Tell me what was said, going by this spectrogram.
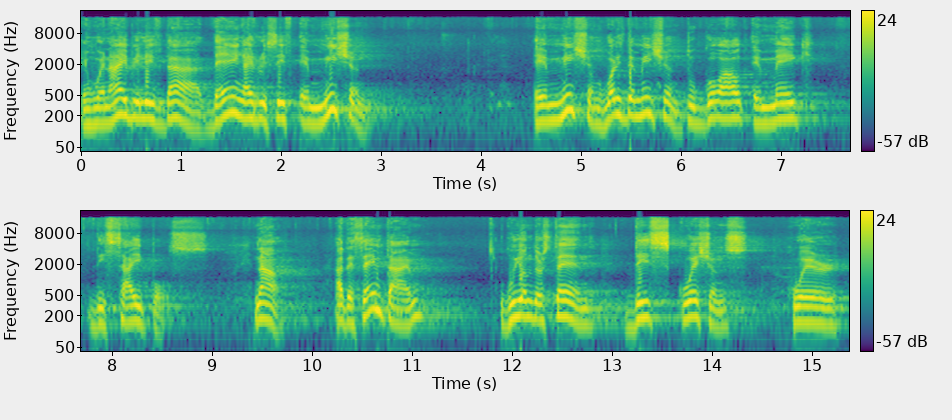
And when I believe that, then I receive a mission. A mission. What is the mission? To go out and make disciples. Now, at the same time, we understand these questions where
